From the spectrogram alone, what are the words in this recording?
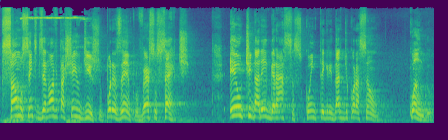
Salmo 119 está cheio disso. Por exemplo, verso 7. Eu te darei graças com integridade de coração. Quando?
